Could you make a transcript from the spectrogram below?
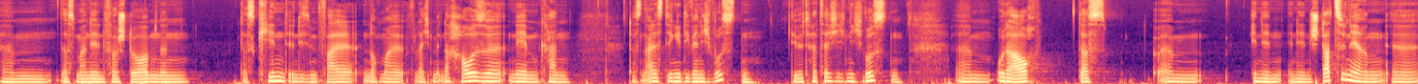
ähm, dass man den Verstorbenen, das Kind in diesem Fall, nochmal vielleicht mit nach Hause nehmen kann. Das sind alles Dinge, die wir nicht wussten, die wir tatsächlich nicht wussten. Ähm, oder auch, dass ähm, in, den, in den stationären äh,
